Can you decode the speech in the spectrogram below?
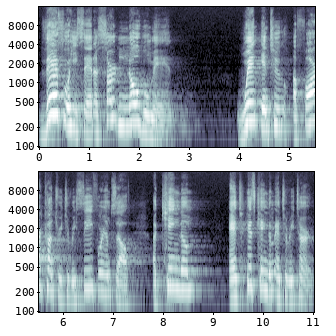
Therefore, he said, a certain nobleman went into a far country to receive for himself a kingdom and his kingdom and to return.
